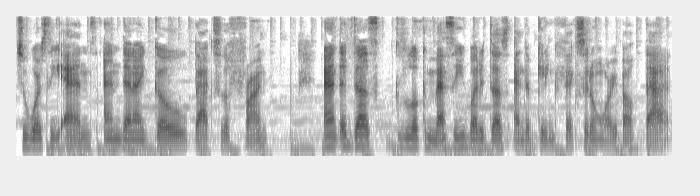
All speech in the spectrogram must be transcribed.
towards the ends and then I go back to the front. And it does look messy, but it does end up getting fixed, so don't worry about that.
